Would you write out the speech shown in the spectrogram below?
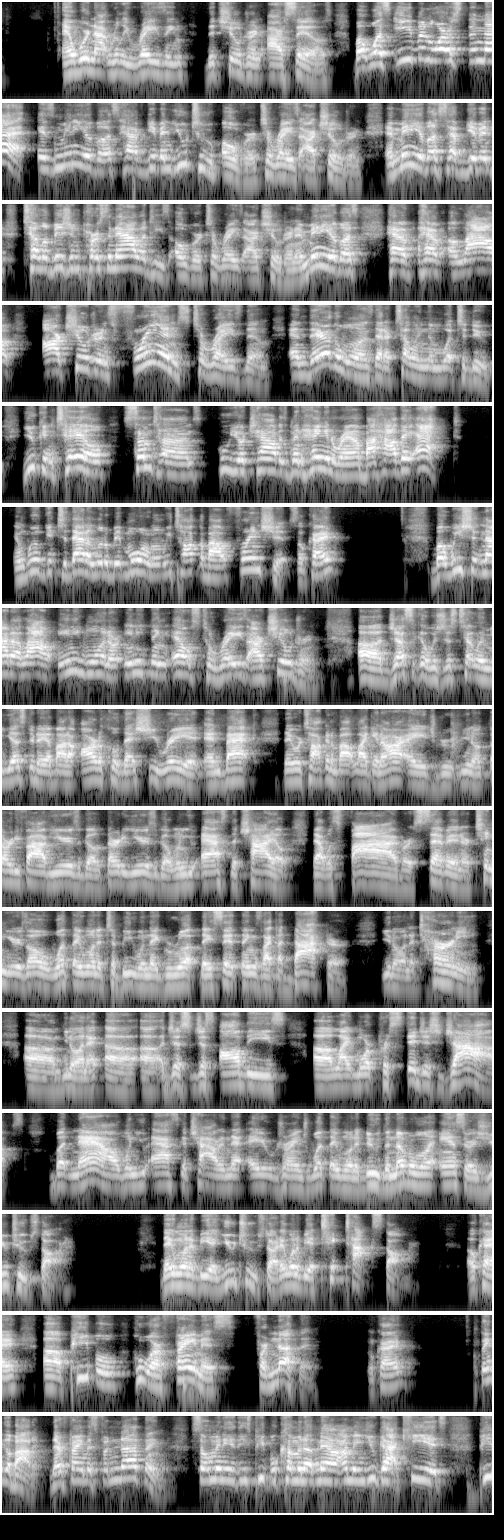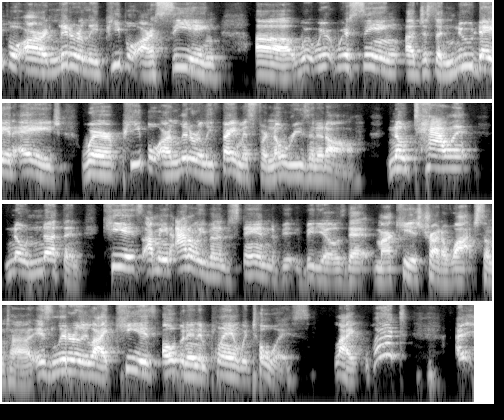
And we're not really raising the children ourselves. But what's even worse than that is many of us have given YouTube over to raise our children. And many of us have given television personalities over to raise our children. And many of us have, have allowed our children's friends to raise them. And they're the ones that are telling them what to do. You can tell sometimes who your child has been hanging around by how they act. And we'll get to that a little bit more when we talk about friendships, okay? But we should not allow anyone or anything else to raise our children. Uh, Jessica was just telling me yesterday about an article that she read, and back they were talking about like in our age group, you know, 35 years ago, 30 years ago, when you asked the child that was five or seven or 10 years old what they wanted to be when they grew up, they said things like a doctor, you know, an attorney, um, you know, and uh, uh, just just all these uh, like more prestigious jobs. But now, when you ask a child in that age range what they want to do, the number one answer is YouTube star. They want to be a YouTube star. They want to be a TikTok star. Okay. Uh, people who are famous for nothing. Okay. Think about it. They're famous for nothing. So many of these people coming up now. I mean, you got kids. People are literally, people are seeing, uh, we're, we're seeing uh, just a new day and age where people are literally famous for no reason at all. No talent, no nothing. Kids, I mean, I don't even understand the videos that my kids try to watch sometimes. It's literally like kids opening and playing with toys. Like, what?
